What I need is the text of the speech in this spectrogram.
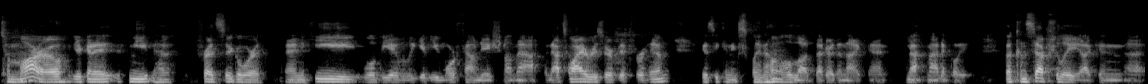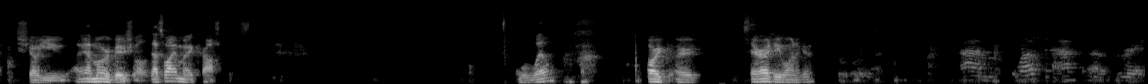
Tomorrow, you're going to meet uh, Fred Sigworth, and he will be able to give you more foundational math. And that's why I reserved it for him, because he can explain it a whole lot better than I can mathematically. But conceptually, I can uh, show you, I'm more visual. That's why I'm a crossbows. Will? Or, or Sarah, do you want to go? Um, well, I was going to ask about grid.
